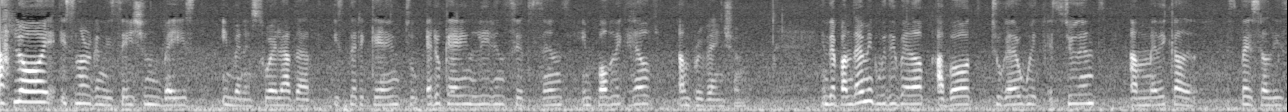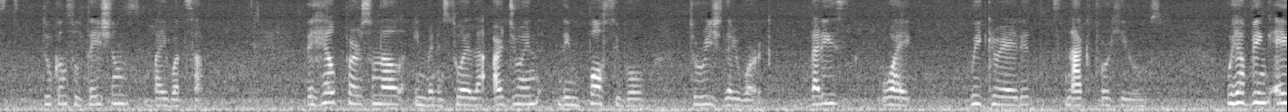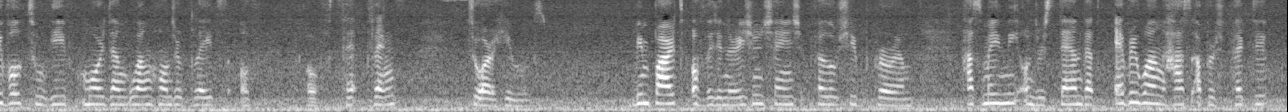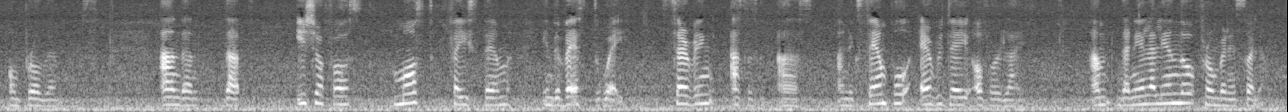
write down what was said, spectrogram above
ASLOE is an organization based in Venezuela that is dedicated to educating leading citizens in public health and prevention. In the pandemic, we developed a bot together with students and medical specialists do consultations by WhatsApp. The health personnel in Venezuela are doing the impossible to reach their work. That is why we created Snack for Heroes. We have been able to give more than 100 plates of, of thanks to our heroes. Being part of the Generation Change Fellowship Program has made me understand that everyone has a perspective on problems and that each of us must face them in the best way, serving as, a, as an example every day of our life. I'm Daniela Liendo from Venezuela.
